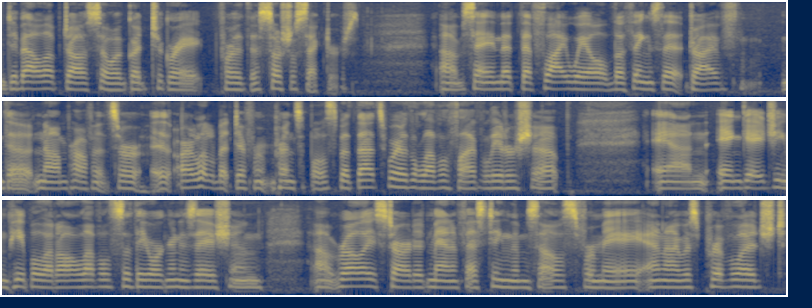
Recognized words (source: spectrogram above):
developed also a Good to Great for the social sectors, um, saying that the flywheel, the things that drive the nonprofits, are, are a little bit different principles, but that's where the level five leadership and engaging people at all levels of the organization uh, really started manifesting themselves for me. And I was privileged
